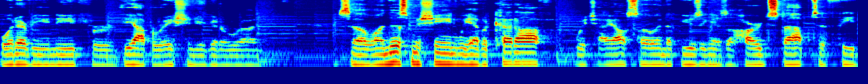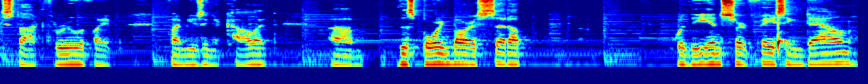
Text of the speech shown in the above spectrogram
whatever you need for the operation you're going to run. So on this machine, we have a cutoff, which I also end up using as a hard stop to feed stock through if, I, if I'm using a collet. Um, this boring bar is set up with the insert facing down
